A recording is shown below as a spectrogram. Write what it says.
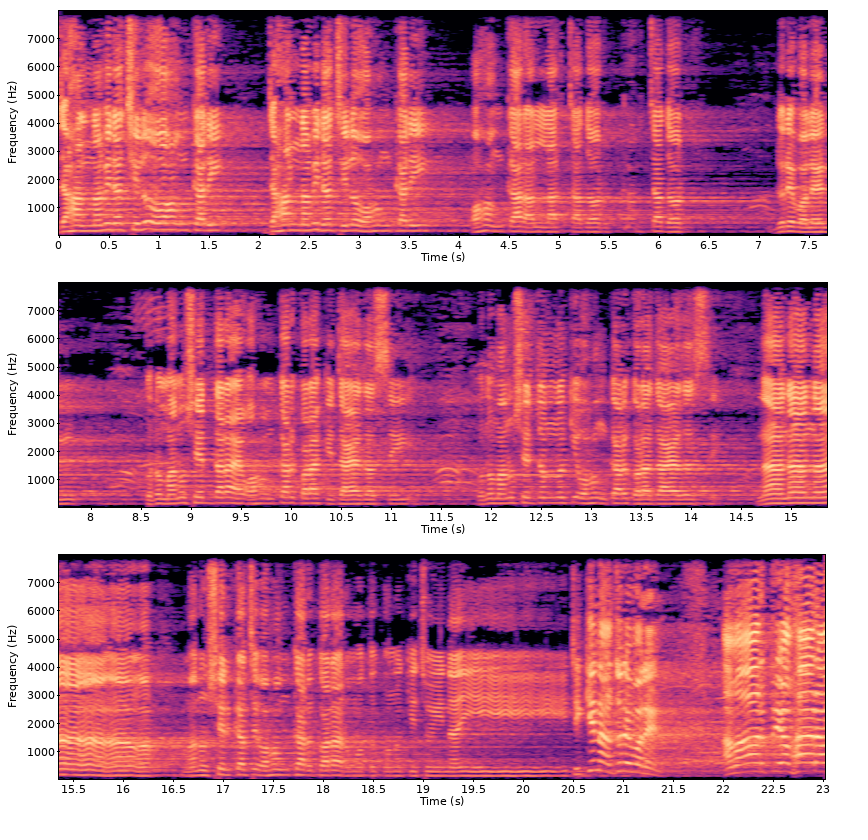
জাহান্নামীরা ছিল অহংকারী। জাহান্নামীরা ছিল অহংকারী। অহংকার আল্লাহর চাদর, কার চাদর? জোরে বলেন, কোনো মানুষের দ্বারা অহংকার করা কি জায়েজ আছে? কোনো মানুষের জন্য কি অহংকার করা জায়েজ আছে? না না না। মানুষের কাছে অহংকার করার মতো কোনো কিছুই নাই। ঠিক কি না জোরে বলেন। আমার প্রিয় ভাইরা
